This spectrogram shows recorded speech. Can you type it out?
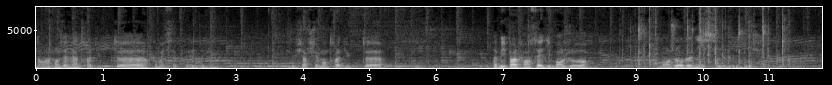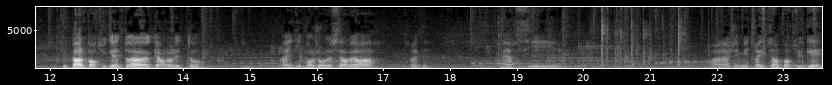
Normalement, j'avais un traducteur. Comment il s'appelle déjà? Je vais chercher mon traducteur. Ah, il parle français, il dit bonjour. Bonjour Denis, je lui dis. Tu parles portugais, toi, Carloletto? Ah, il dit bonjour le serveur A. Très bien. Merci. Voilà, j'ai mis traducteur en portugais.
